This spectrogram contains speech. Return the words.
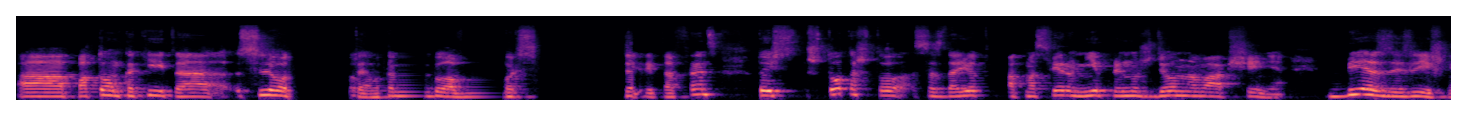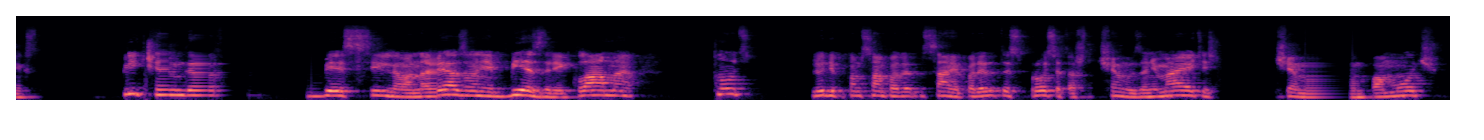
а потом какие-то слеты вот как было в Барселоне, Crypto Friends, то есть что-то, что создает атмосферу непринужденного общения, без излишних питчингов, без сильного навязывания, без рекламы. Люди потом сам, сами подойдут и спросят, а чем вы занимаетесь, чем вам помочь.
